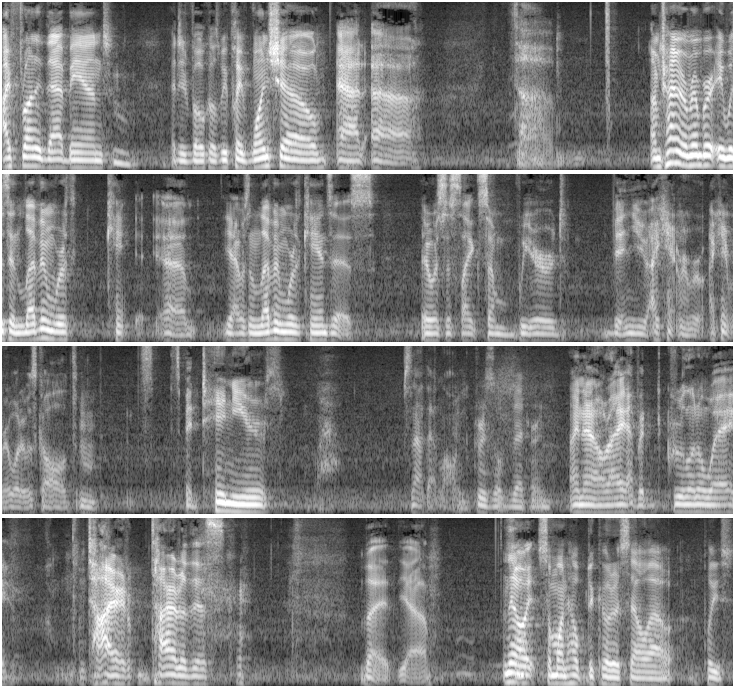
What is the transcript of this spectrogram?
I fronted that band. I did vocals. We played one show at uh, the. I'm trying to remember. It was in Leavenworth. Uh, yeah, it was in Leavenworth, Kansas. There was just like some weird venue. I can't remember. I can't remember what it was called. It's, it's been ten years. Wow, it's not that long. grizzled veteran. I know, right? I've been grueling away. I'm tired. I'm tired of this. but yeah, no, it, Someone help Dakota sell out, please.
